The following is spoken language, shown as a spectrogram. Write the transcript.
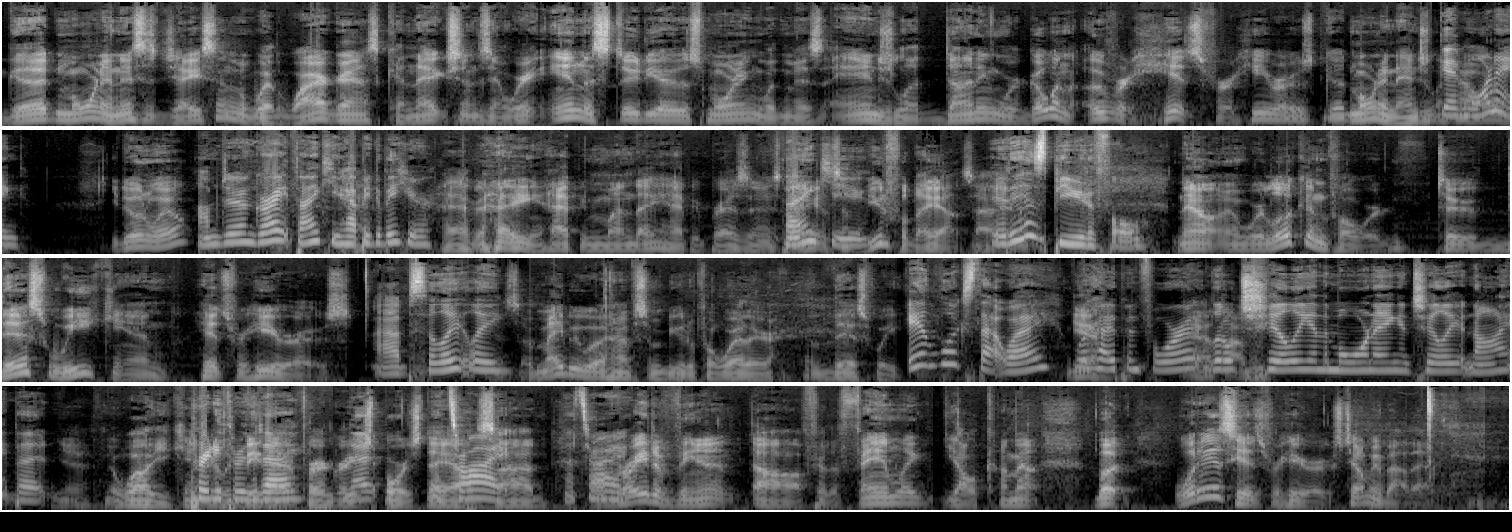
Good morning. This is Jason with Wiregrass Connections, and we're in the studio this morning with Miss Angela Dunning. We're going over hits for heroes. Good morning, Angela. Good How morning. You? Doing well? I'm doing great. Thank you. Happy to be here. Happy, hey, happy Monday. Happy President's Thank Day. It's you. a beautiful day outside. It is beautiful. Now, and we're looking forward to this weekend, Hits for Heroes. Absolutely. So maybe we'll have some beautiful weather this week. It looks that way. We're hoping for it. Yeah, a little I'm- chilly in the morning and chilly at night, but Yeah. Well, you can't Pretty really through the that day. for a great Nope. sports day That's right. outside. That's right. Great event uh, for the family. Y'all come out. But what is Hits for Heroes? Tell me about that.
